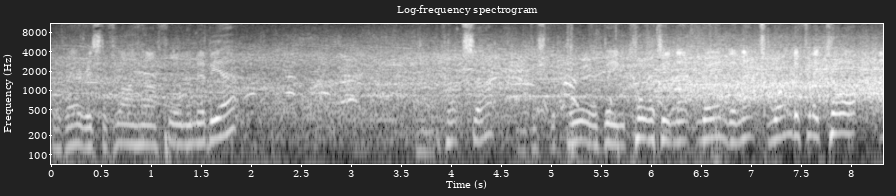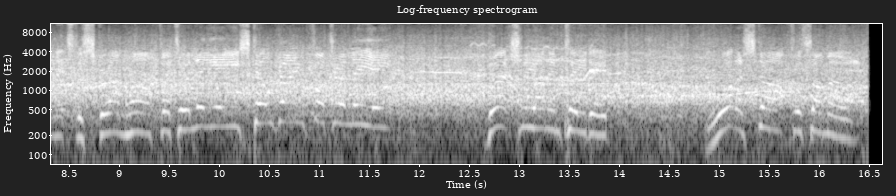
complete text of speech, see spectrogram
Well, there is the fly half for Namibia. And Kotzé, just the ball being caught in that wind, and that's wonderfully caught. And it's the scrum half Fotuali'i. He's still going Fotuali'i. Virtually unimpeded. What a start for Samoa.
